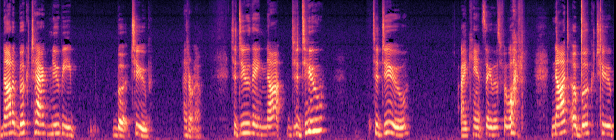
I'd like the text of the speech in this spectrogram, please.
not a book tag newbie but tube. I don't know. To do they not, to do, to do, I can't say this for life, not a booktube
